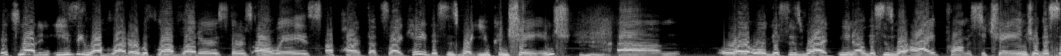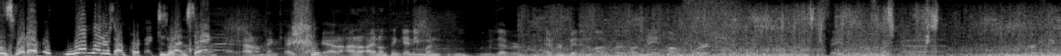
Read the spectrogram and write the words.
it's not an easy love letter with love letters there's always a part that's like hey this is what you can change um, or, or this is what you know this is what i promise to change or this is whatever love letters aren't perfect is what i'm saying I don't think exactly. I don't, I don't. I don't think anyone who, who's ever ever been in love or, or made love work would say that it's like a perfect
